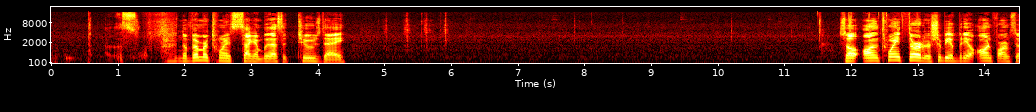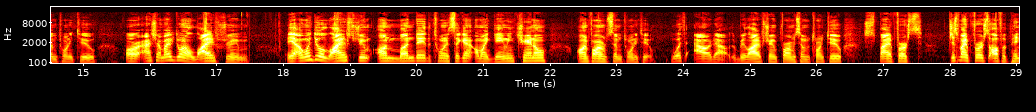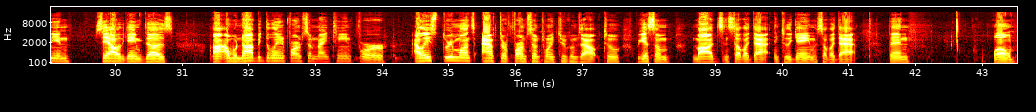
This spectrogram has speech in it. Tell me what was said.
November 22nd, I believe that's a Tuesday. So on the 23rd, there should be a video on Farm Sim 22. Or actually, I might be doing a live stream. Yeah, I'm going to do a live stream on Monday the 22nd on my gaming channel on Farm Sim 22. Without a doubt, there'll be a live stream Farm Sim 22. Just my first, just my first off opinion. See how the game does. Uh, I will not be deleting Farm Sim 19 for at least three months after Farm Sim 22 comes out till we get some mods and stuff like that into the game and stuff like that then, well,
